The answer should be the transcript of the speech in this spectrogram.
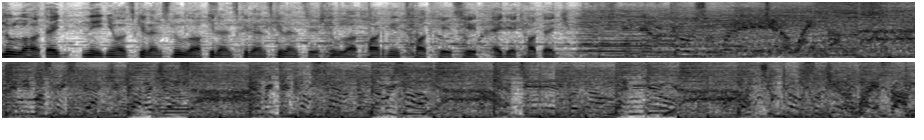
061 489 0999 és 0636771161. You go, so get away from me.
